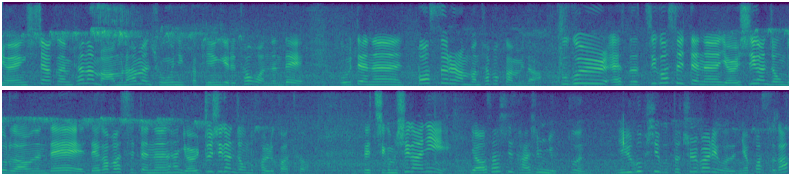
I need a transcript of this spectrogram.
여행 시작은 편한 마음으로 하면 좋으니까 비행기를 타고 왔는데 올 때는 버스를 한번 타볼까 합니다. 구글에서 찍었을 때는 10시간 정도로 나오는데 내가 봤을 때는 한 12시간 정도 걸릴 것 같아요 근데 지금 시간이 6시 46분. 7시부터 출발이거든요 버스가.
